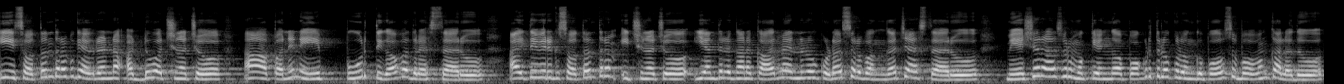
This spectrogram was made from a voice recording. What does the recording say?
ఈ స్వతంత్రపుకి ఎవరైనా అడ్డు వచ్చినచో ఆ పనిని పూర్తిగా వదిలేస్తారు. అయితే వీరికి స్వతంత్రం ఇచ్చినచో ఎంతటిగాన కార్యాలను కూడా సులభంగా చేస్తారు. మేషరాశులు ముఖ్యంగా పొగడుతులకు లొంగిపో స్వభావం కలదు.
